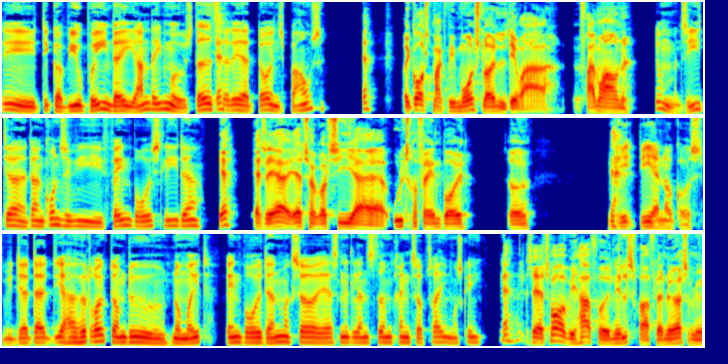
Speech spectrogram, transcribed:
Det, det gør vi jo på en dag. I andre, I må jo stadig Ja. tage det her døgns pause. Og i går smagte vi morsløjtel, det var fremragende. Det må man sige. Der, der er en grund til, at vi er fanboys lige der. Ja, altså jeg, jeg tør godt sige, at jeg er ultra fanboy. Så Ja. Det, det er nok også. Vi- Der, jeg har hørt rygter om, du er nummer et fanboy i Danmark, så er jeg sådan et eller andet sted omkring top 3 måske. ja, altså jeg tror, vi har fået Niels fra Flanør, som jo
